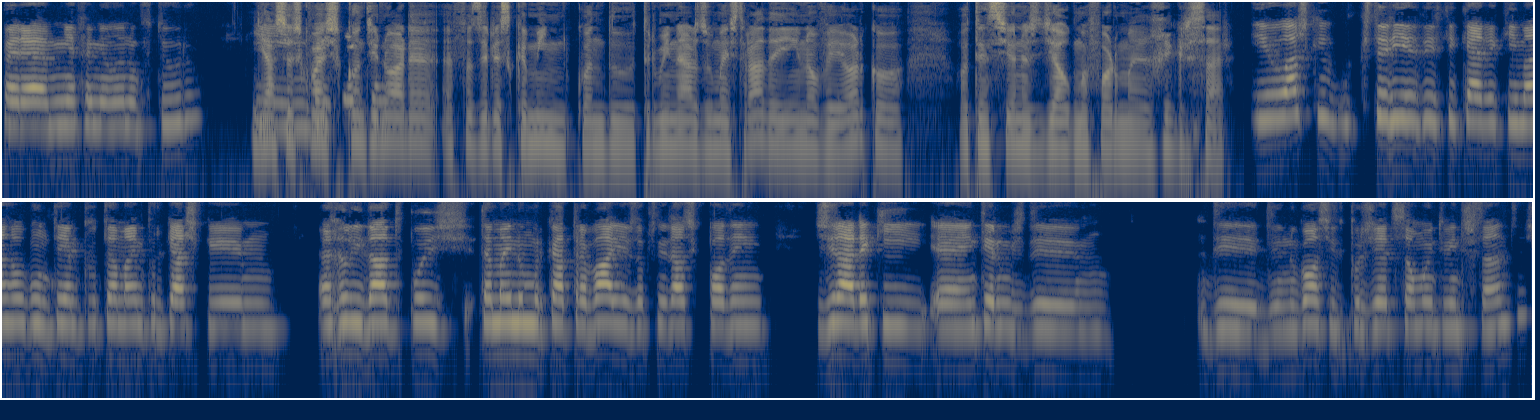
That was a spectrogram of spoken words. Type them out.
para a minha família no futuro. E achas que vais continuar a, a fazer esse caminho quando terminares o mestrado aí em Nova Iorque ou, ou tencionas de alguma forma regressar? Eu acho que gostaria de ficar aqui mais algum tempo também, porque acho que hum, a realidade depois, também no mercado de trabalho, as oportunidades que podem gerar aqui eh, em termos de, de, de negócio e de projetos são muito interessantes.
